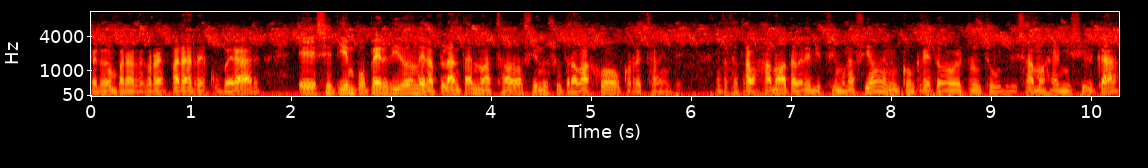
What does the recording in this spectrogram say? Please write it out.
perdón, para recorrer, para recuperar ese tiempo perdido donde la planta no ha estado haciendo su trabajo correctamente. Entonces trabajamos a través de bioestimulación, en concreto el producto que utilizamos es el Misil K,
